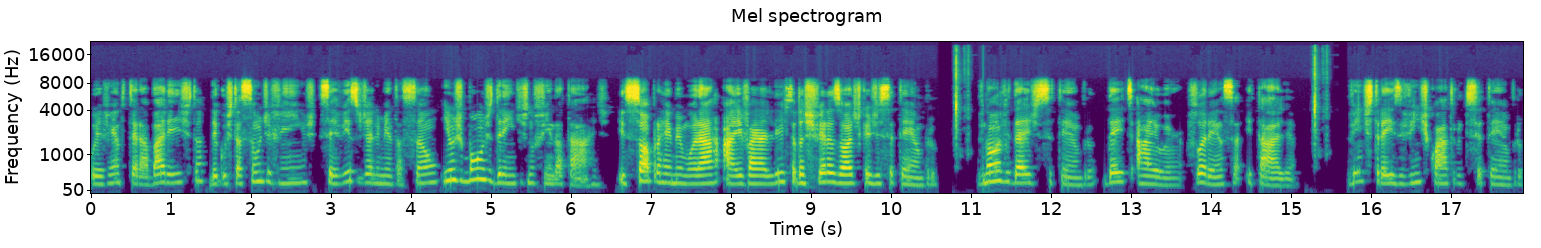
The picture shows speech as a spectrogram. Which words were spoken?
o evento terá barista, degustação de vinhos, serviço de alimentação e uns bons drinks no fim da tarde. E só para rememorar, aí vai a lista das feiras óticas de setembro. 9 e 10 de setembro, Date Eyewear, Florença, Itália. 23 e 24 de setembro,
